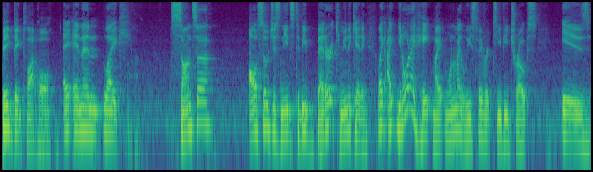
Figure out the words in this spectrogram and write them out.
big big plot hole A- and then like sansa also just needs to be better at communicating like i you know what i hate my one of my least favorite tv tropes is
